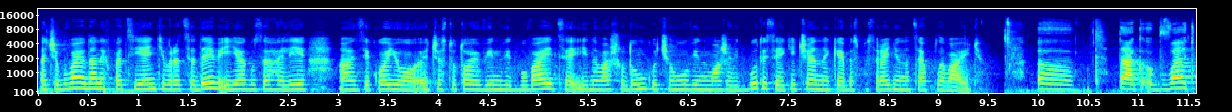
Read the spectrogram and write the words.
а чи буває у даних пацієнтів рецидив і як взагалі з якою частотою він відбувається? І на вашу думку, чому він може відбутися? Які чинники безпосередньо на це впливають? Е, Так, бувають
